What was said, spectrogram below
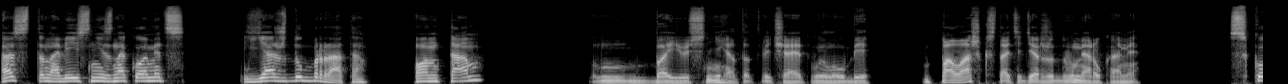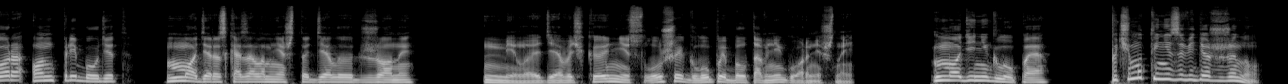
«Остановись, незнакомец, я жду брата». «Он там?» «Боюсь, нет», — отвечает Уиллоуби. Палаш, кстати, держит двумя руками. «Скоро он прибудет. Моди рассказала мне, что делают жены». «Милая девочка, не слушай глупой болтовни горничной». «Моди не глупая. Почему ты не заведешь жену?»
